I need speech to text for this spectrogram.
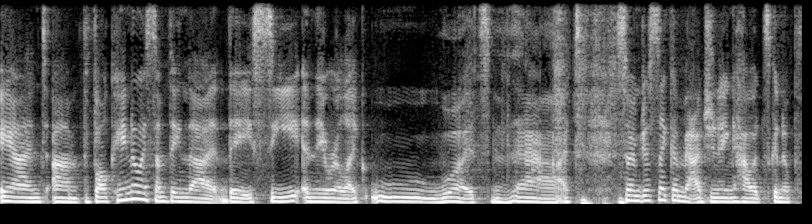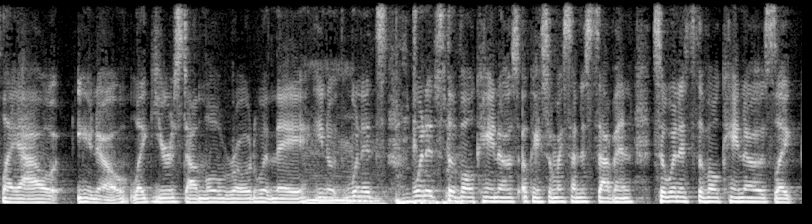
and um, the volcano is something that they see and they were like, "Ooh, what's that?" so I'm just like imagining how it's gonna play out, you know, like years down the road when they, you know, when it's when it's the volcanoes. Okay, so my son is seven, so when it's the volcanoes, like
